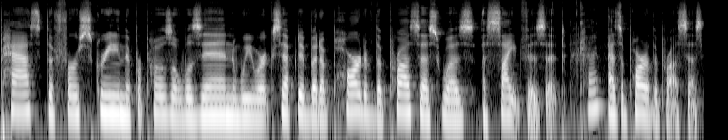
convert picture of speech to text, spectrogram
passed the first screening, the proposal was in, we were accepted, but a part of the process was a site visit Okay. as a part of the process.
